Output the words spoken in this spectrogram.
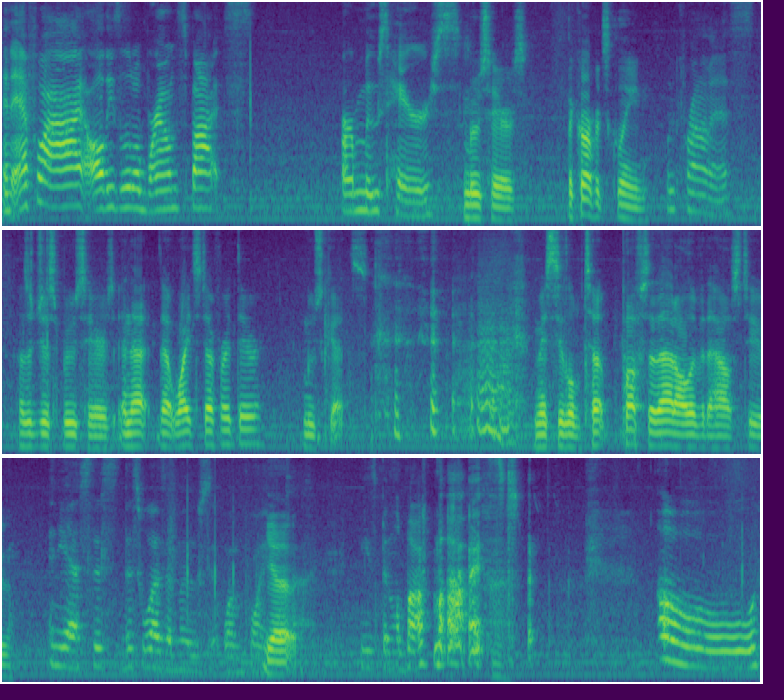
And FYI, all these little brown spots are moose hairs. Moose hairs. The carpet's clean. We promise. Those are just moose hairs. And that, that white stuff right there, moose guts. You may see little puffs of that all over the house too. And yes, this this was a moose at one point. Yeah. In time. He's been lobotomized. oh.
